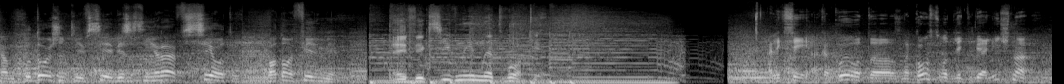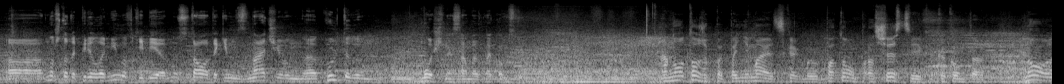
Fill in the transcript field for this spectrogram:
там художники, все бизнес-тренера, все вот в одном фильме. Эффективный нетворкинг Алексей, а какое вот э, знакомство для тебя лично, э, ну, что-то переломило в тебе, ну, стало таким значимым, э, культовым, мощное самое знакомство? Оно тоже понимается как бы потом, в прошествии каком-то. Ну,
